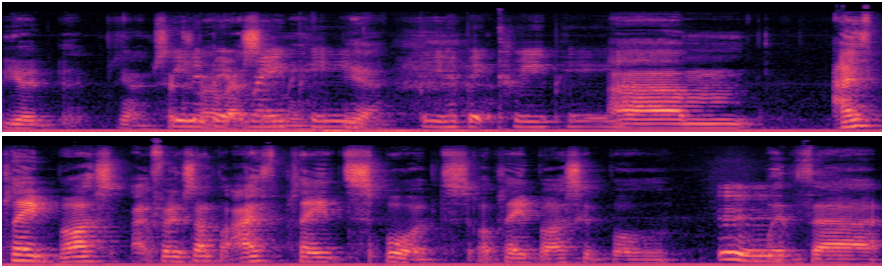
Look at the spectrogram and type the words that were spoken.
you're, you know, being a bit rapey, me. Yeah. being a bit creepy. Um, I've played bas- for example, I've played sports or played basketball Mm. with uh,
